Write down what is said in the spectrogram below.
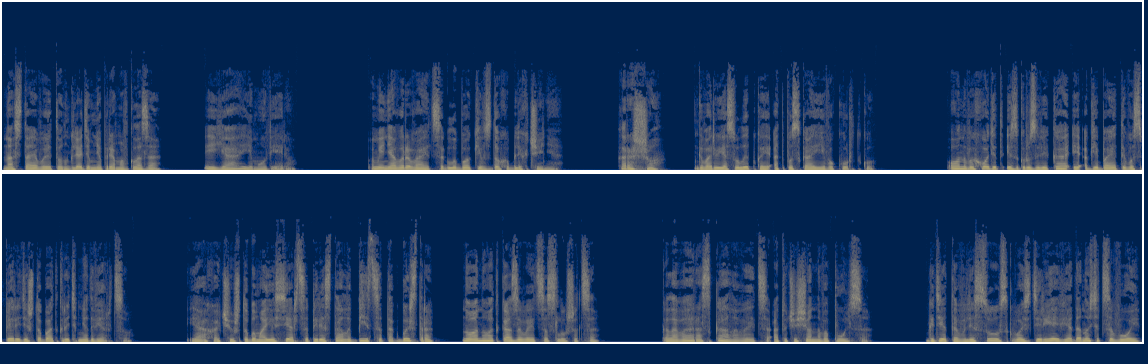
настаивает он, глядя мне прямо в глаза. И я ему верю. У меня вырывается глубокий вздох облегчения. «Хорошо», — говорю я с улыбкой, отпуская его куртку. Он выходит из грузовика и огибает его спереди, чтобы открыть мне дверцу. Я хочу, чтобы мое сердце перестало биться так быстро, но оно отказывается слушаться. Голова раскалывается от учащенного пульса. Где-то в лесу сквозь деревья доносится вой,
